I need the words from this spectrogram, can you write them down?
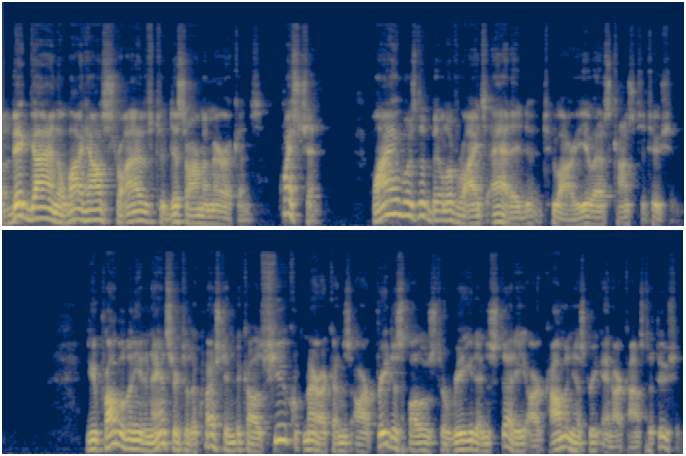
big guy in the White House strives to disarm Americans. Question Why was the Bill of Rights added to our U.S. Constitution? You probably need an answer to the question because few Americans are predisposed to read and study our common history and our Constitution.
